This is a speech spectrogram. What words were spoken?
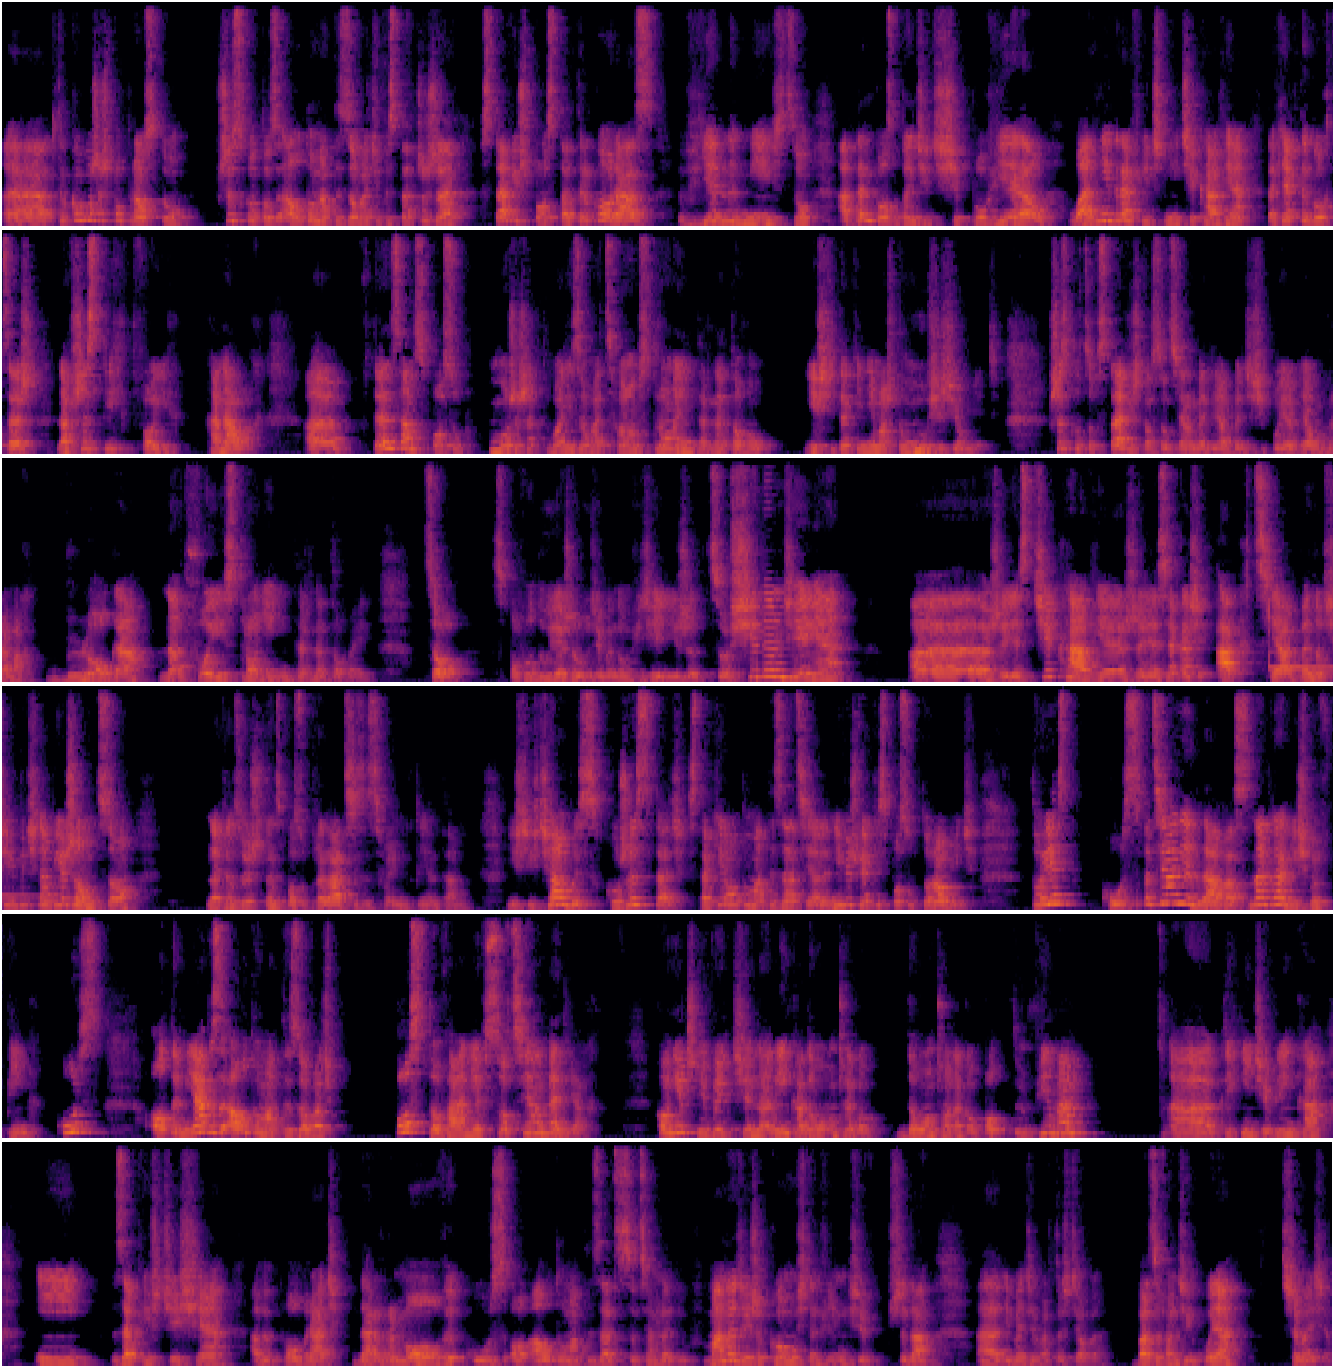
e, tylko możesz po prostu wszystko to zautomatyzować wystarczy, że wstawisz posta tylko raz w jednym miejscu, a ten post będzie Ci się powielał ładnie, graficznie, ciekawie, tak jak Ty go chcesz, na wszystkich Twoich kanałach. E, w ten sam sposób możesz aktualizować swoją stronę internetową. Jeśli takiej nie masz, to musisz ją mieć. Wszystko, co wstawisz na social media, będzie się pojawiało w ramach bloga na Twojej stronie internetowej, co spowoduje, że ludzie będą widzieli, że coś się tam dzieje, e, że jest ciekawie, że jest jakaś akcja, będą chcieli być na bieżąco. Nawiązujesz w ten sposób relacje ze swoimi klientami. Jeśli chciałbyś skorzystać z takiej automatyzacji, ale nie wiesz w jaki sposób to robić, to jest kurs specjalnie dla Was. Nagraliśmy w Pink kurs o tym, jak zautomatyzować postowanie w social mediach. Koniecznie wejdźcie na linka dołączonego, pod tym filmem, kliknijcie w linka i zapiszcie się, aby pobrać darmowy kurs o automatyzacji social mediów. Mam nadzieję, że komuś ten filmik się przyda i będzie wartościowy. Bardzo Wam dziękuję. Trzymaj się.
